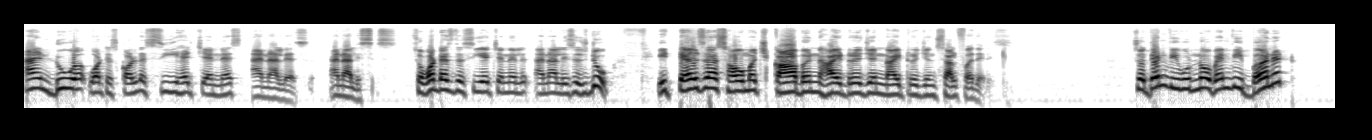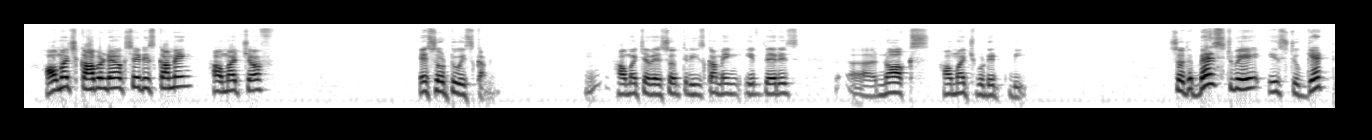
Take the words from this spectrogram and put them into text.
and do a what is called a CHNS analysis. analysis. So, what does the CHNS analysis do? It tells us how much carbon, hydrogen, nitrogen, sulfur there is. So, then we would know when we burn it how much carbon dioxide is coming, how much of SO2 is coming, hmm? how much of SO3 is coming, if there is uh, NOx how much would it be. So, the best way is to get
